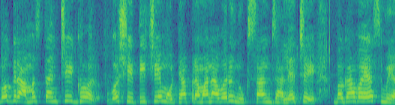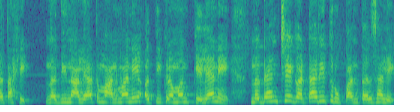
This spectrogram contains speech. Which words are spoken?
व ग्रामस्थांचे घर व शेतीचे मोठ्या प्रमाणावर नुकसान झाल्याचे बघावयास मिळत आहे. नदी नाल्यात मानवाने अतिक्रमण केल्याने नद्यांचे गटारीत रूपांतर झाले.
